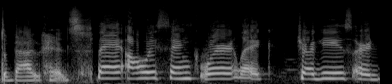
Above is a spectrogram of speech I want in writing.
the bad kids. They always think we're like druggies or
